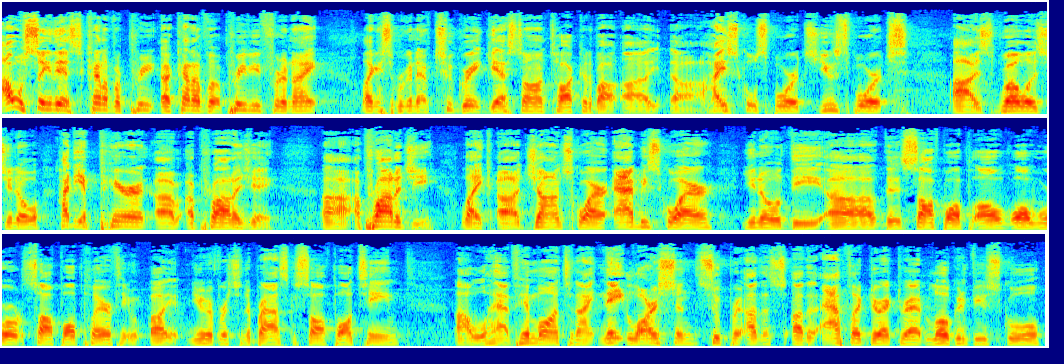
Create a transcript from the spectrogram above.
I will say this, kind of a pre, uh, kind of a preview for tonight. Like I said, we're going to have two great guests on talking about uh, uh, high school sports, youth sports, uh, as well as you know how do you parent a prodigy, uh, a prodigy like uh, John Squire, Abby Squire. You know the the softball all, all world softball player for the University of Nebraska softball team. We'll have him on tonight. Nate Larson, super the, the athletic director at Logan View School.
